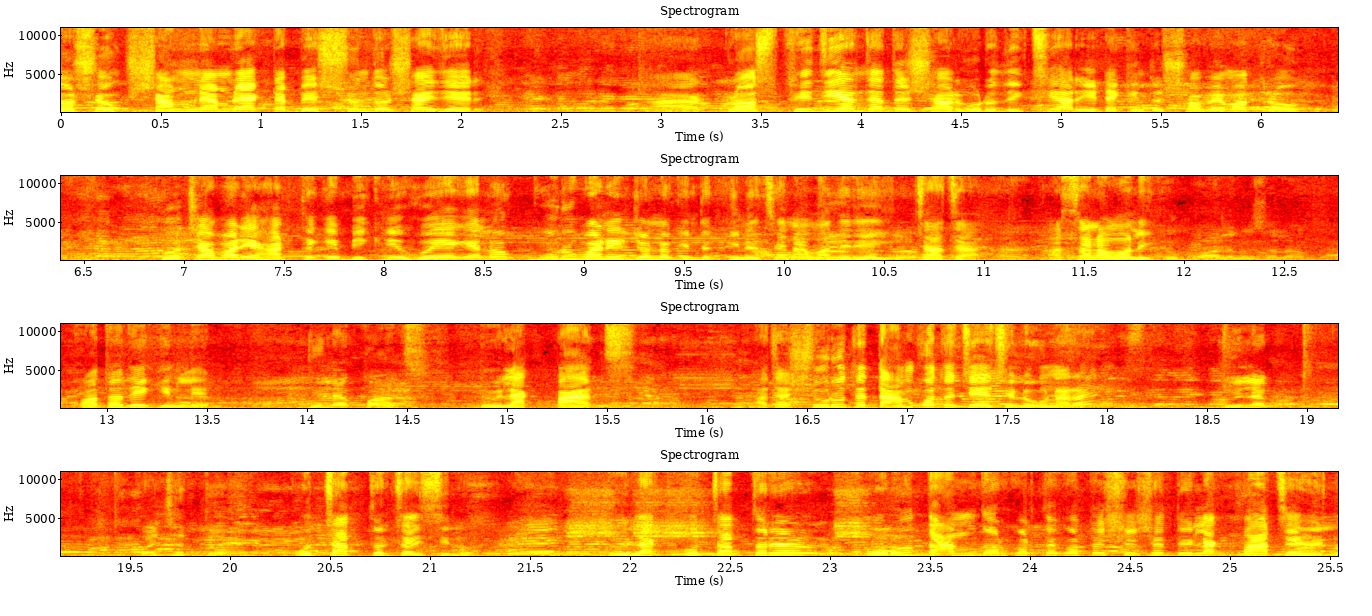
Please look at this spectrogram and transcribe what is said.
দর্শক সামনে আমরা একটা বেশ সুন্দর সাইজের ক্রস ফিজিয়ান জাতের সার গরু দেখছি আর এটা কিন্তু সবেমাত্র কোচাবাড়ি হাট থেকে বিক্রি হয়ে গেল। কুরবানির জন্য কিন্তু কিনেছেন আমাদের এই চাচা। আসসালামু আলাইকুম। কত দিয়ে কিনলেন? দুই লাখ পাঁচ। দুই লাখ পাঁচ। আচ্ছা শুরুতে দাম কত চেয়েছিল ওনারা? দুই লাখ পঁচাত্তর পঁচাত্তর চাইছিল। দুই লাখ পঁচাত্তরের গরু দাম দর করতে করতে শেষে দুই লাখ পাঁচে হইল।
